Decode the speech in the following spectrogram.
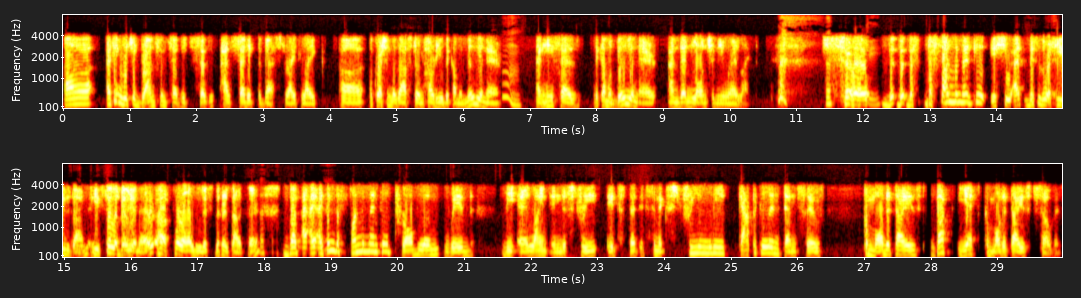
uh, I think Richard Branson said it, says, has said it the best, right? Like uh, a question was asked to him, "How do you become a millionaire?" Hmm. And he says, "Become a billionaire and then launch a new airline." so the, the, the, fundamental issue, and this is what he's done. He's still a billionaire uh, for all the listeners out there. But I, I think the fundamental problem with the airline industry, it's that it's an extremely capital intensive, commoditized, but yet commoditized service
